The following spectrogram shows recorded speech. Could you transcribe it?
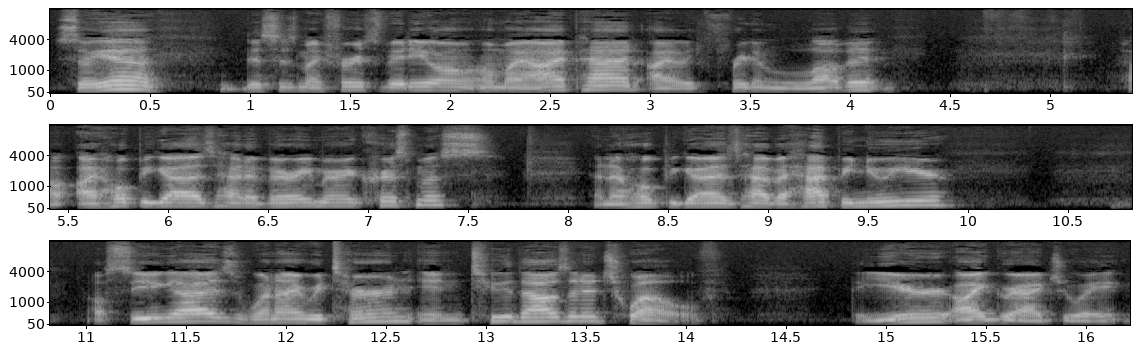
So yeah, this is my first video on, on my iPad. I freaking love it. I hope you guys had a very Merry Christmas, and I hope you guys have a Happy New Year. I'll see you guys when I return in 2012, the year I graduate.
